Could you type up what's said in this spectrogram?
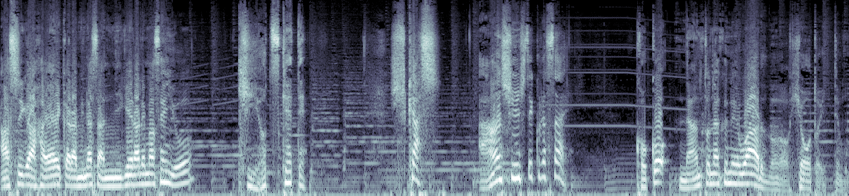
足が速いから皆さん逃げられませんよ。気をつけて。しかし、安心してください。ここ、なんとなくねワールドのヒョウと言っても、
